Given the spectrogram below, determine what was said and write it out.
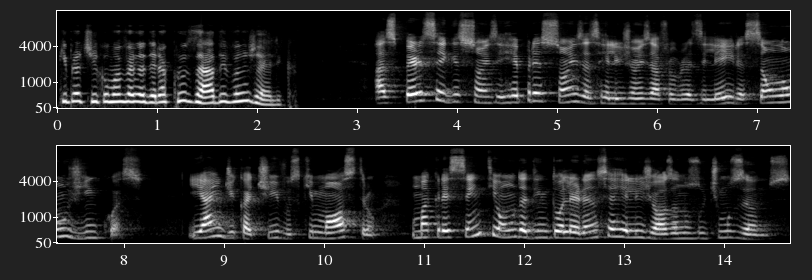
que praticam uma verdadeira cruzada evangélica. As perseguições e repressões às religiões afro-brasileiras são longínquas, e há indicativos que mostram uma crescente onda de intolerância religiosa nos últimos anos.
